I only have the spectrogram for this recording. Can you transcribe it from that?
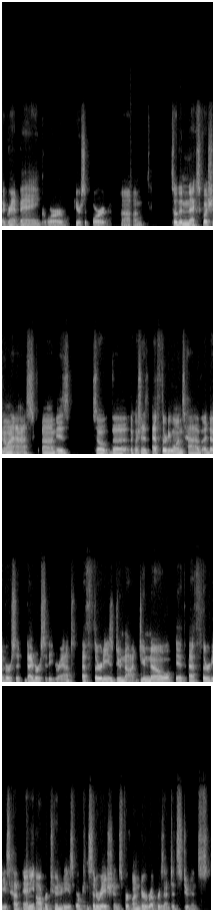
a grant bank or peer support. Um, so the next question I want to ask um, is so the, the question is F31s have a diversity, diversity grant, F30s do not. Do you know if F30s have any opportunities or considerations for underrepresented students?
